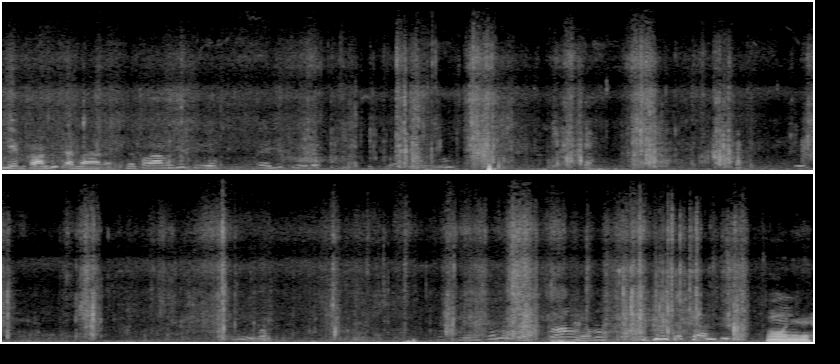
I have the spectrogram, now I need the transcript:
มันเห็นสองที่กันว่าเลยเดี๋ยวเขาว่ามันที่ซื้อเออที่ซื้อสองเดี๋ยวมันมันจะซ่อนที่โอ้นี่เลย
